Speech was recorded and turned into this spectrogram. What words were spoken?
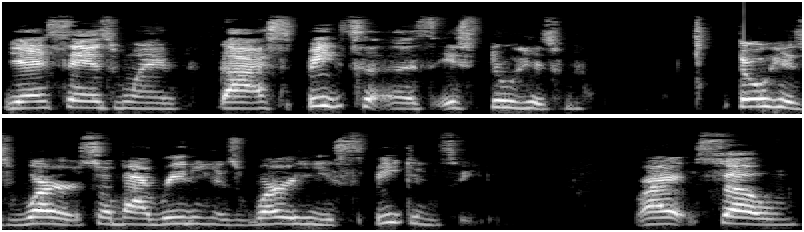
Yeah, it says when God speaks to us, it's through his through his word. So by reading his word, he's speaking to you. Right? So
